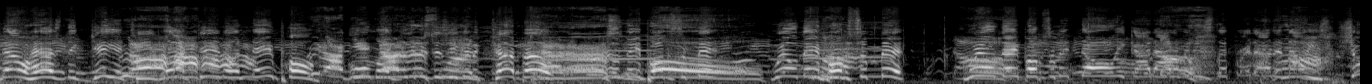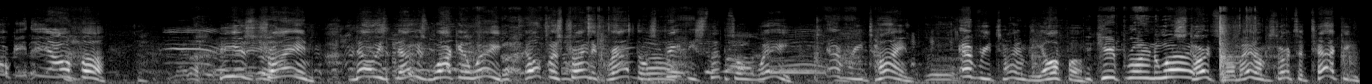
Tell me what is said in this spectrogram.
now has the guillotine locked in on Napalm. Oh my goodness, is he going to tap out? Will Napalm submit? Will Napalm submit? Will oh, Napalm submit? No, he got out of it. He slipped right out, and now he's choking the Alpha. He is trying. Now he's now he's walking away. Alpha's trying to grab those feet and he slips away every time. Every time the Alpha You keep running away. starts momentum, starts attacking,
